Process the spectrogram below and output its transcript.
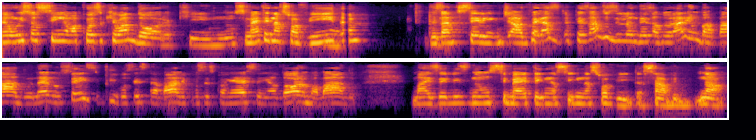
Então, isso, assim, é uma coisa que eu adoro aqui. Não se metem na sua vida apesar de serem, de, apesar dos irlandeses adorarem um babado, né? Não sei se que vocês trabalham, que vocês conhecem, adoram babado, mas eles não se metem assim na sua vida, sabe? Não.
